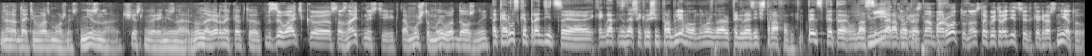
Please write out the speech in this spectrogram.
э, дать им возможность. Не знаю, честно говоря, не знаю. Ну, наверное, как-то взывать к сознательности и к тому, что мы вот должны. Такая русская традиция. Когда ты не знаешь, как решить проблему, можно пригрозить штрафом. В принципе, это у нас Нет, всегда работает. как раз наоборот. У нас такой традиции как раз нету.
